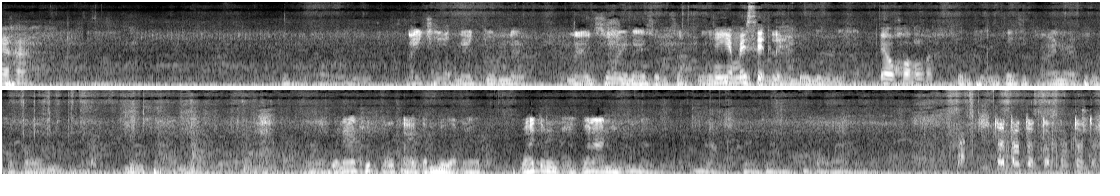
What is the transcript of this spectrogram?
นะคะนายชอบนายจุนนาย นายสร้อยนายสมศักดิ์นายนี่ยังไม่เสร็จเลย หมู่หนึ่งนะครับเดี๋ยวของก่อน จนถึงคนสุดท้ายนายพงศกรหมู่สามเนี่ยอ่าหัวหน้าชุดของฝ่ายตำรวจนะครับ ร้อยตำรวจเอกวรานุอุ้มลำอุ้มลำเชิญเชิญผู้กองว่าเลย ต่อต่อต่อต่อต่อต่อ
